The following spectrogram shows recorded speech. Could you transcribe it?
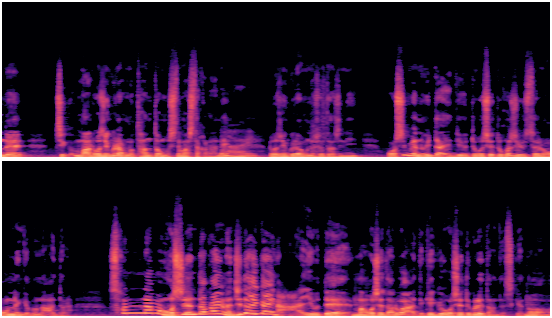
んでちまあ老人クラブの担当もしてましたからね、はい、老人クラブの人たちに「おしめ抜いたい」って言って教えてほしい人おんねんけどなって言ったら「そんなもん教えんとあかんような時代かいな」言うて「まあ教えたるわ」って結局教えてくれたんですけど、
